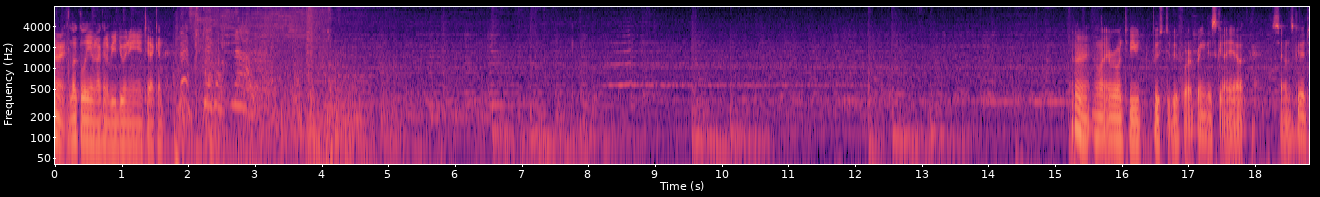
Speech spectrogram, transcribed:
Alright, luckily I'm not going to be doing any attacking. Let's give up now. Alright, I want everyone to be boosted before I bring this guy out. Sounds good.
